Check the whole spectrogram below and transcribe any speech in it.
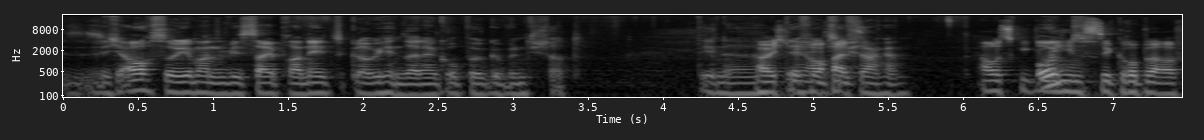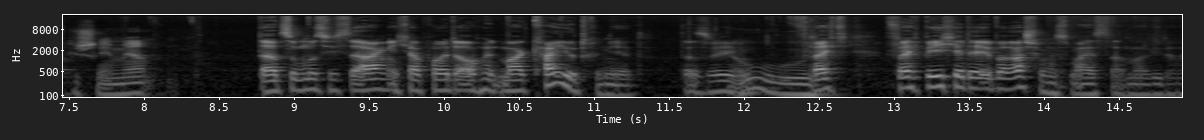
sich auch so jemanden wie Cypranet, glaube ich, in seiner Gruppe gewünscht hat. Den er ich definitiv auch als schlagen kann. Ausgeglichenste Gruppe aufgeschrieben, ja. Dazu muss ich sagen, ich habe heute auch mit Mark Caillou trainiert. Deswegen. Uh. Vielleicht, vielleicht bin ich ja der Überraschungsmeister mal wieder.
